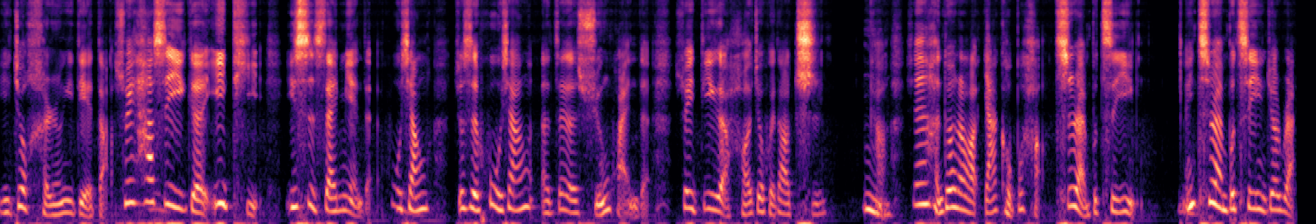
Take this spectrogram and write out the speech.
你就很容易跌倒。所以它是一个一体一式三面的，互相就是互相呃这个循环的。所以第一个好就回到吃，好，现在很多人牙口不好，吃软不吃硬，你，吃软不吃硬就软，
